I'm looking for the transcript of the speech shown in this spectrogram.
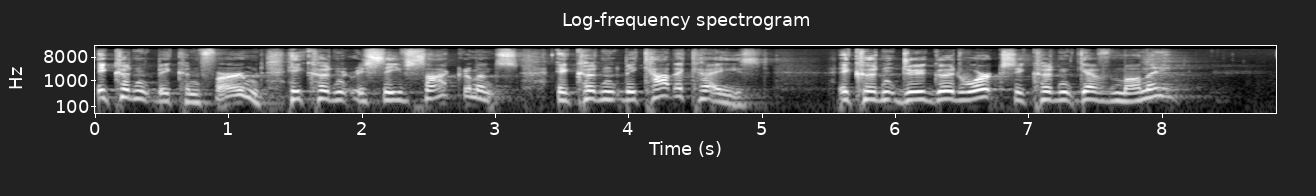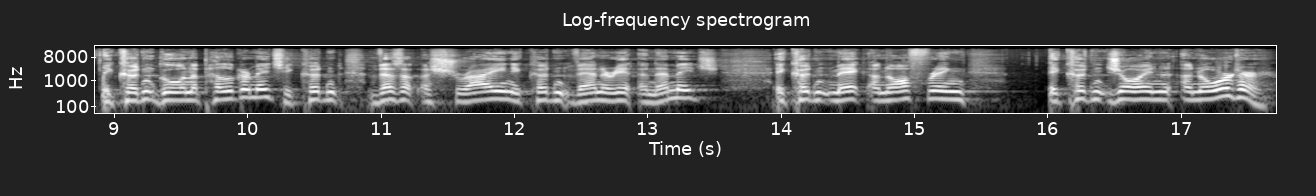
He couldn't be confirmed. He couldn't receive sacraments. He couldn't be catechized. He couldn't do good works. He couldn't give money. He couldn't go on a pilgrimage. He couldn't visit a shrine. He couldn't venerate an image. He couldn't make an offering. He couldn't join an order,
